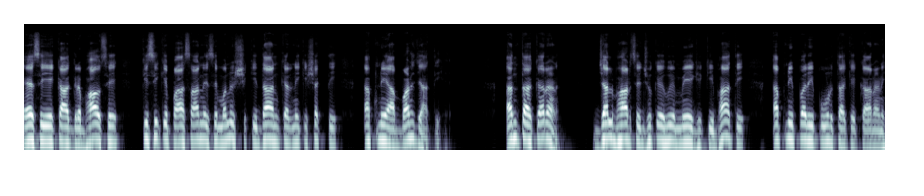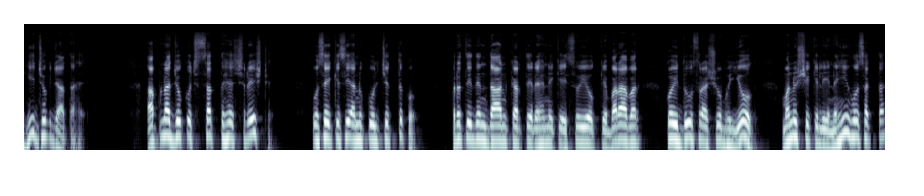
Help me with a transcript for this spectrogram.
ऐसे एकाग्र भाव से किसी के पास आने से मनुष्य की दान करने की शक्ति अपने आप बढ़ जाती है। अंतकरण, जलभार से झुके हुए मेघ की भांति अपनी परिपूर्णता के कारण ही झुक जाता है। अपना जो कुछ सत्य है, श्रेष्ठ है, उसे किसी अनुकूल चित्त को प्रतिदिन दान करते रहने के सुयोग के बराबर कोई दूसरा शुभ योग मनुष्य के लिए नहीं हो सकता।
